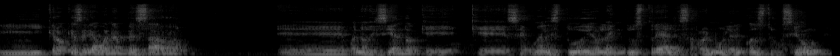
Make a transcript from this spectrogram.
Y creo que sería bueno empezar, eh, bueno, diciendo que, que, según el estudio, la industria del desarrollo inmobiliario y construcción,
